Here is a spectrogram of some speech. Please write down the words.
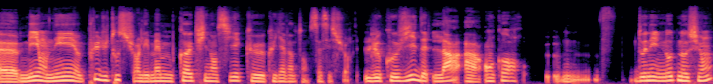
euh, mais on n'est plus du tout sur les mêmes codes financiers que qu'il y a 20 ans, ça c'est sûr. Le Covid là a encore euh, donné une autre notion,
